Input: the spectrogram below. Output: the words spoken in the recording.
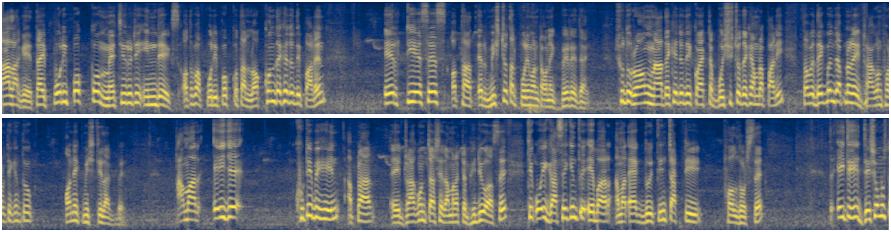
না লাগে, তাই পরিপক্ক ম্যাচুরিটি ইন্ডেক্স অথবা পরিপক্কতার লক্ষণ দেখে যদি পারেন, এর টিএসএস অর্থাৎ এর মিষ্টতার পরিমাণটা অনেক বেড়ে যায়। শুধু রং না দেখে যদি কয়েকটা বৈশিষ্ট্য দেখে আমরা পারি, তবে দেখবেন যে আপনার এই ড্রাগন ফলটি কিন্তু অনেক মিষ্টি লাগবে। আমার এই যে খুঁটিবিহীন আপনার এই ড্রাগন চাষের আমার একটা ভিডিও আছে, ঠিক ওই গাছে কিন্তু এবার আমার এক, দুই, তিন, চারটি ফল ধরছে। তো এইটি যে সমস্ত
